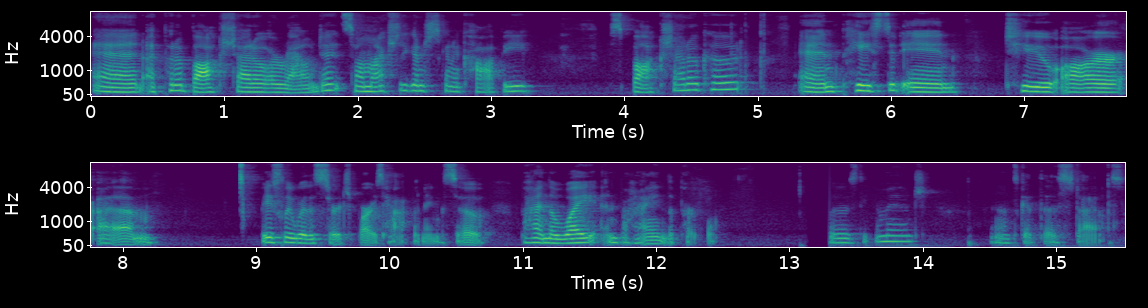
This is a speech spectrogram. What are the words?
and I put a box shadow around it. So I'm actually just gonna copy this box shadow code and paste it in to our, um, basically where the search bar is happening. So behind the white and behind the purple. Close the image and let's get the styles.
